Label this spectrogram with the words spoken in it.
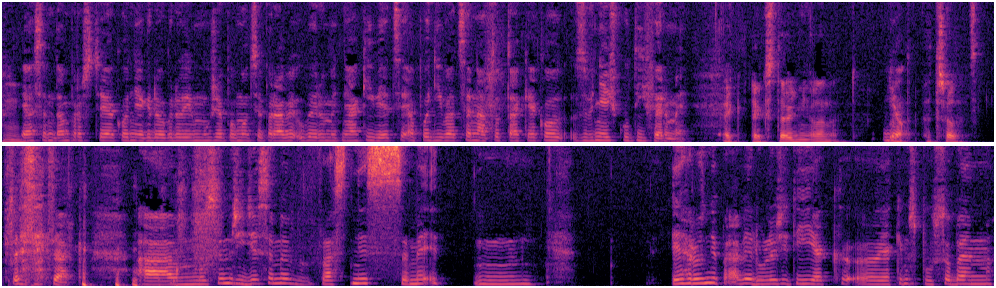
Mm. Já jsem tam prostě jako někdo, kdo jim může pomoci právě uvědomit nějaké věci a podívat se na to tak jako z vnějšku té firmy. Ek- externí element. Jo. Vet- Vetřelec. Přesně tak. A musím říct, že se mi vlastně se mi i, mm, je hrozně právě důležitý, jak, eh, jakým způsobem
